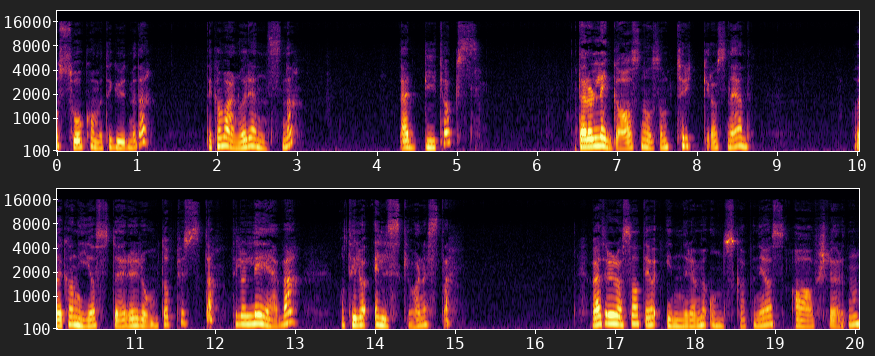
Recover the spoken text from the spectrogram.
og så komme til Gud med det, det kan være noe rensende. Det er detox. Det er å legge av oss noe som trykker oss ned. Og det kan gi oss større rom til å puste, til å leve og til å elske vår neste. Og jeg tror også at det å innrømme ondskapen i oss, avsløre den,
